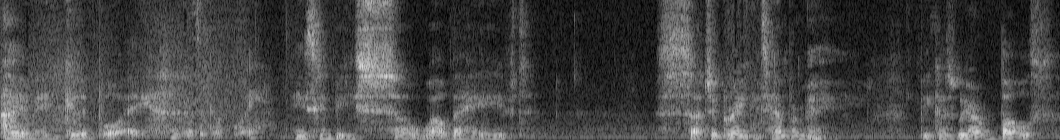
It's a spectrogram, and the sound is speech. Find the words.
I am a good boy. He is a good boy. He's gonna be so well behaved. Such a great temperament. Because we are both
